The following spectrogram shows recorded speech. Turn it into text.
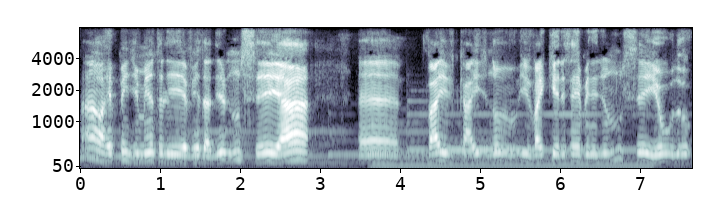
Ah, o arrependimento ali é verdadeiro? Não sei. Ah, é, vai cair de novo e vai querer se arrepender de novo? Não sei. Eu, eu,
